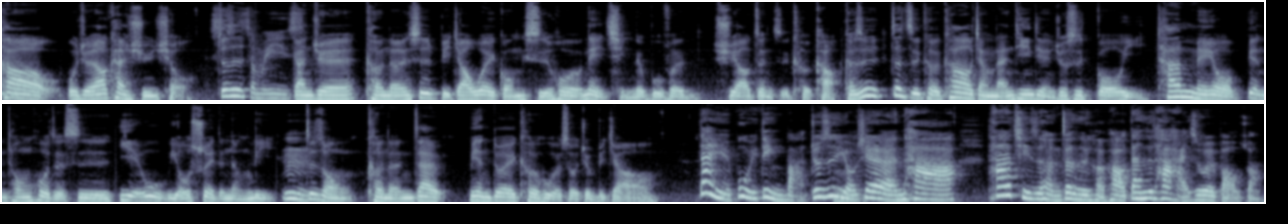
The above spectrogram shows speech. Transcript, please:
靠，我觉得要看需求，就是什么意思？感觉可能是比较为公司或内勤的部分需要正直可靠，可是正直可靠讲难听一点就是勾引，他没有变通或者是业务游说的能力，嗯，这种可能在面对客户的时候就比较但也不一定吧。就是有些人他、他其实很正直可靠，但是他还是会包装，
